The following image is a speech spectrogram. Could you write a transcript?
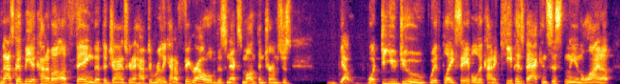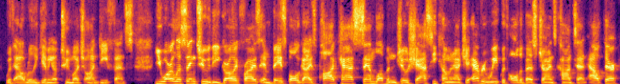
that's going to be a kind of a, a thing that the Giants are going to have to really kind of figure out over this next month in terms of just yeah, what do you do with Blake Sabol to kind of keep his bat consistently in the lineup? Without really giving up too much on defense. You are listening to the Garlic Fries and Baseball Guys podcast. Sam Lubman and Joe Shasky coming at you every week with all the best Giants content out there.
